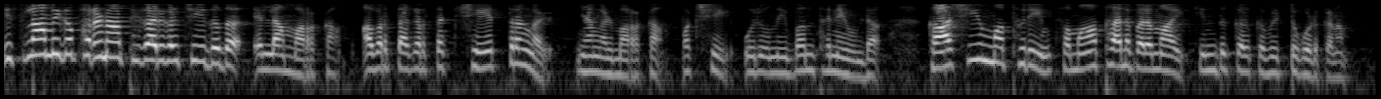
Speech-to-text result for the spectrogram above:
ഇസ്ലാമിക ഭരണാധികാരികൾ ചെയ്തത് എല്ലാം മറക്കാം. അവർ തകർത്ത ക്ഷേത്രങ്ങൾ ഞങ്ങൾ മറക്കാം. പക്ഷേ ഒരു നിബന്ധനയുണ്ട്. കാശിയും മധുരയും സമാധാനപരമായി ഹിന്ദുക്കൾക്ക് വിട്ടുകൊടുക്കണം.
